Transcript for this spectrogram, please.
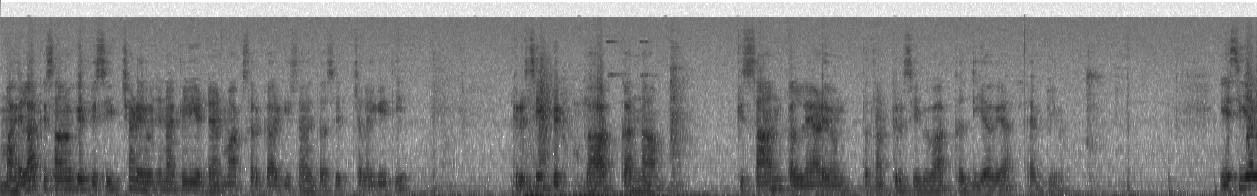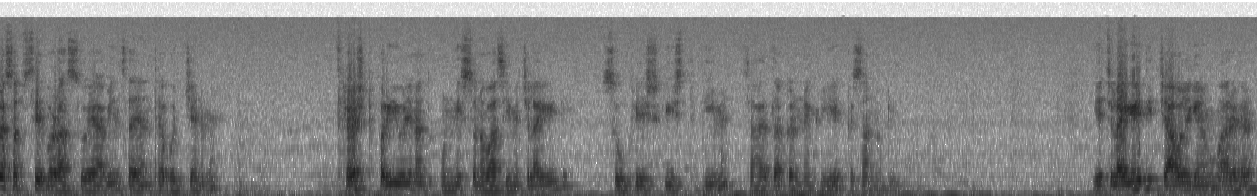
महिला किसानों के प्रशिक्षण योजना के लिए डेनमार्क सरकार की सहायता से चलाई गई थी। कृषि विभाग का नाम किसान कल्याण एवं तथा कृषि विभाग कर दिया गया एमपी में। एशिया का सबसे बड़ा सोयाबीन संयंत्र उज्जैन में, थ्रेस्ट परियोजना उन्नीस सौ नवासी में चलाई गई थी, सूखे की स्थिति में सहायता करने के लिए किसानों की। ये चलाई गई थी चावल, गेहूँ, अरहर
